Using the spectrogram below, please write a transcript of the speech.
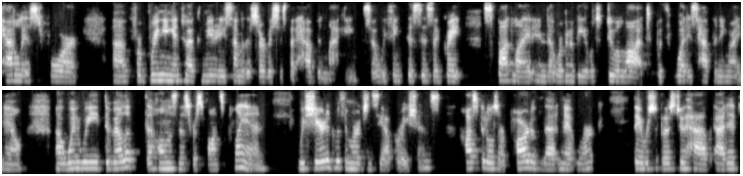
catalyst for uh, for bringing into our community some of the services that have been lacking. So we think this is a great spotlight in that we're going to be able to do a lot with what is happening right now. Uh, when we developed the homelessness response plan, we shared it with emergency operations. Hospitals are part of that network they were supposed to have added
